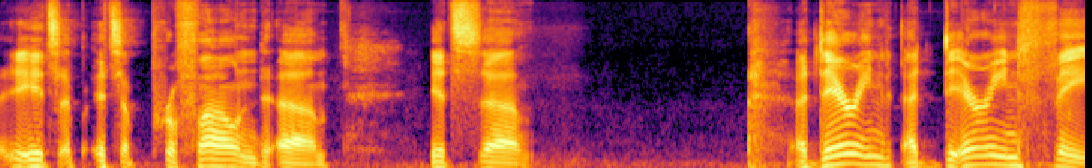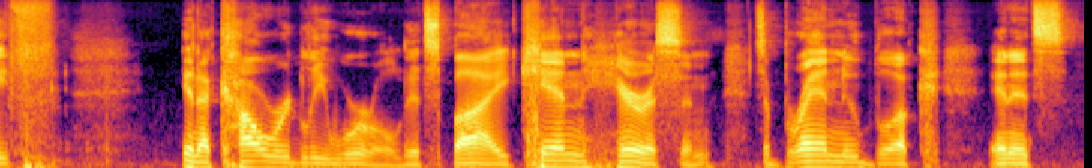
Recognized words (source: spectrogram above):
it's a it's a profound um, it's uh, a daring a daring faith in a cowardly world. It's by Ken Harrison. It's a brand new book, and it's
